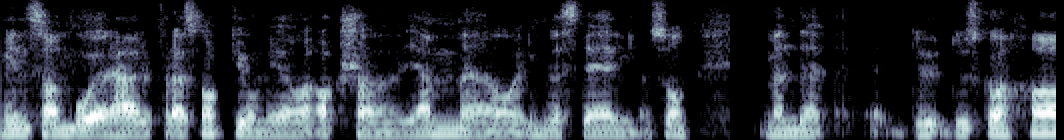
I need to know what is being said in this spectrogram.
min samboer her, for jeg snakker jo mye om aksjer hjemme og investeringer og sånn, men det, du, du, skal ha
